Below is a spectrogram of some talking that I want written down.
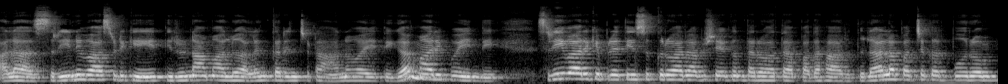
అలా శ్రీనివాసుడికి తిరునామాలు అలంకరించటం ఆనవాయితీగా మారిపోయింది. శ్రీవారికి ప్రతి శుక్రవారం అభిషేకం తర్వాత పదహారు తులాల పచ్చకర్పూరం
